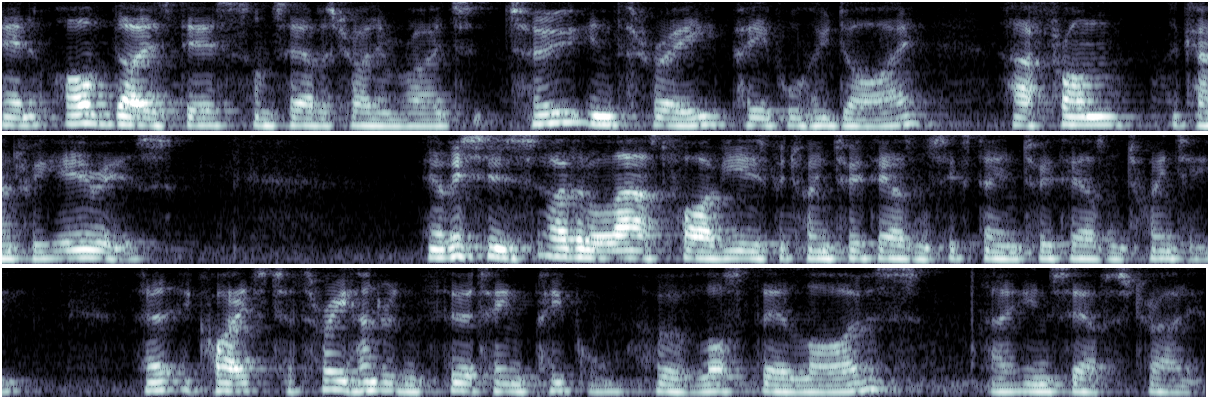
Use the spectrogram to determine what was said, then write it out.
And of those deaths on South Australian roads, two in three people who die are from the country areas. Now, this is over the last five years between 2016 and 2020. It equates to 313 people who have lost their lives uh, in South Australia.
